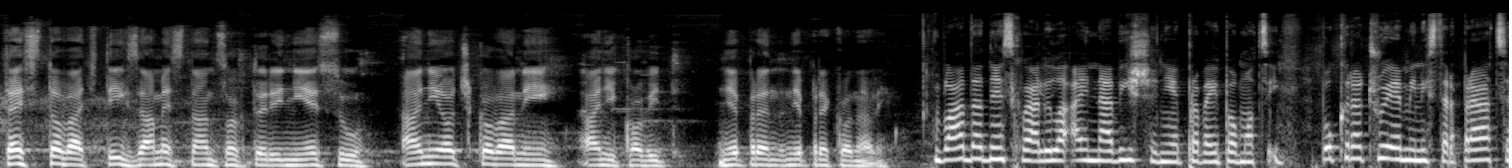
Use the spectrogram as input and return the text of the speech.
testovať tých zamestnancov, ktorí nie sú ani očkovaní, ani COVID nepre, neprekonali. Vláda dnes schválila aj navýšenie prvej pomoci. Pokračuje minister práce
